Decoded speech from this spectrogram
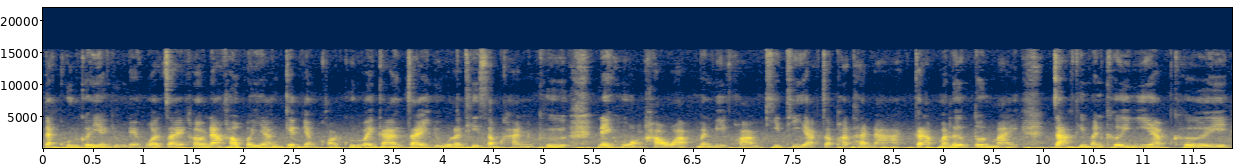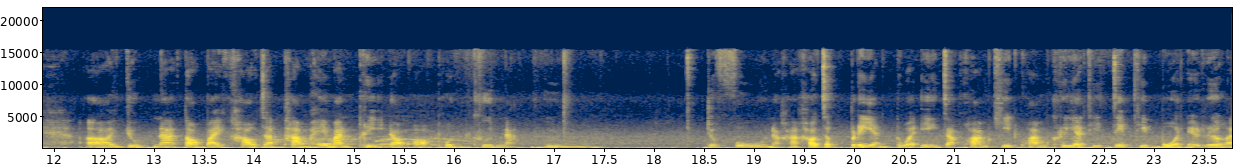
แต่คุณก็ยังอยู่ในหัวใจเขานะเขาก็ยังเก็บยังกอดคุณไว้กลางใจอยู่และที่สำคัญคือในห่วงเขาอะมันมีความคิดที่อยากจะพัฒนากลับมาเริ่มต้นใหม่ จากที่มันเคยเงียบเคยเหยุดนะ ต่อไปเขาจะทำให้มันผลิดอกออกผลขึ้นนะอืม จุดฟูนะคะเขาจะเปลี่ยนตัวเองจากความคิดความเครียดที่เจ็บที่ปวดในเรื่องอ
